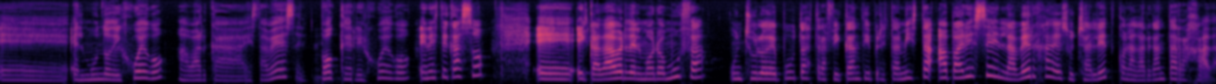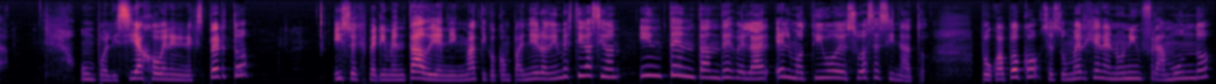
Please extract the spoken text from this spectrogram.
eh, el mundo del juego abarca esta vez, el póker, el juego. En este caso, eh, el cadáver del moro Muza un chulo de putas, traficante y prestamista, aparece en la verja de su chalet con la garganta rajada. Un policía joven e inexperto y su experimentado y enigmático compañero de investigación intentan desvelar el motivo de su asesinato. Poco a poco se sumergen en un inframundo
